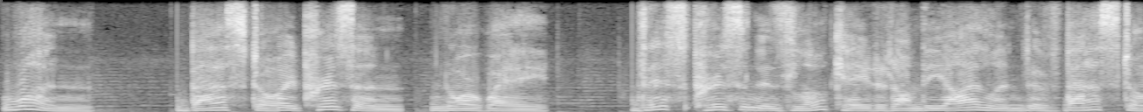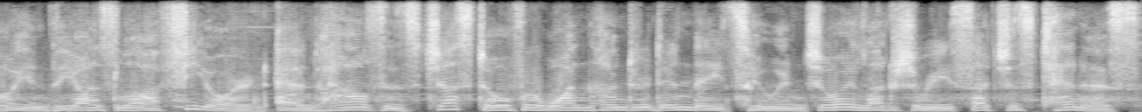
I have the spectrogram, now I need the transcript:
1. Bastoy Prison, Norway this prison is located on the island of Bastoy in the Oslofjord and houses just over 100 inmates who enjoy luxuries such as tennis,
